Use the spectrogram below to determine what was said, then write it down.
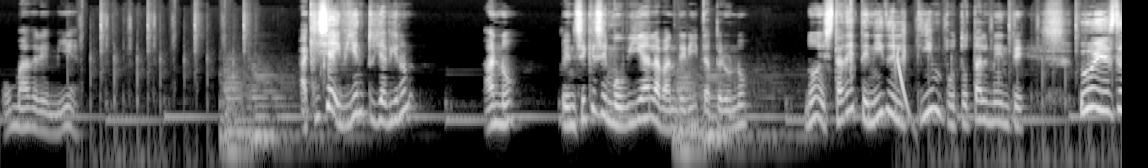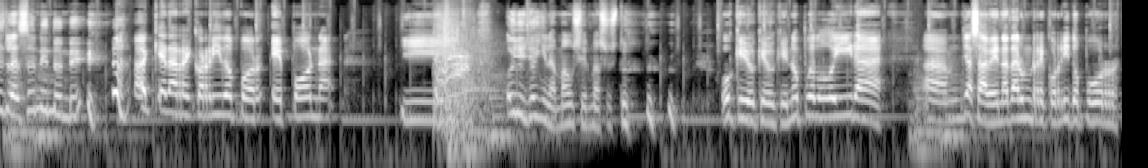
Oh, madre mía. Aquí sí hay viento, ¿ya vieron? Ah, no. Pensé que se movía la banderita, pero no. No, está detenido el tiempo totalmente. Uy, esta es la zona en donde... que era recorrido por Epona. Y... Oye, yo en la Mauser me asustó. ok, ok, ok. No puedo ir a, a... Ya saben, a dar un recorrido por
